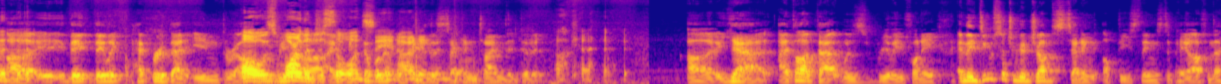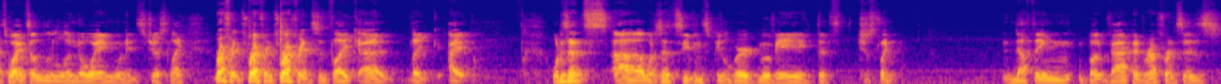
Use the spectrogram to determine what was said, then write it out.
Uh, it- they they like peppered that in throughout. Oh, it was movie. more than Uh, just I the one scene. I didn't The second time they did it. okay. Uh, yeah, I thought that was really funny, and they do such a good job setting up these things to pay off, and that's why it's a little annoying when it's just like reference, reference, reference. It's like, uh, like I, what is that? Uh, what is that Steven Spielberg movie that's just like nothing but vapid references?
